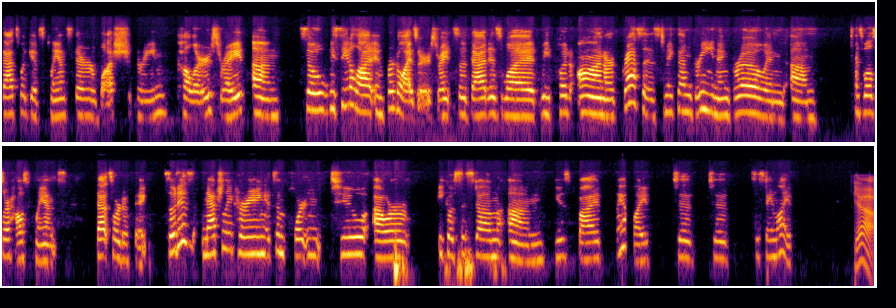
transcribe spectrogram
that's what gives plants their lush green colors, right? Um, so we see it a lot in fertilizers, right? So that is what we put on our grasses to make them green and grow, and um, as well as our house plants, that sort of thing. So it is naturally occurring. It's important to our ecosystem um, used by plant life to to sustain life. Yeah.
